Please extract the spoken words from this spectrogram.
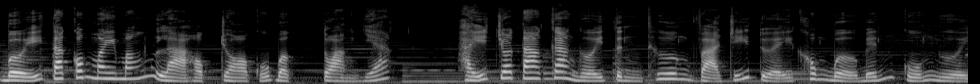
Bởi ta có may mắn là học trò của bậc toàn giác hãy cho ta ca ngợi tình thương và trí tuệ không bờ bến của người.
